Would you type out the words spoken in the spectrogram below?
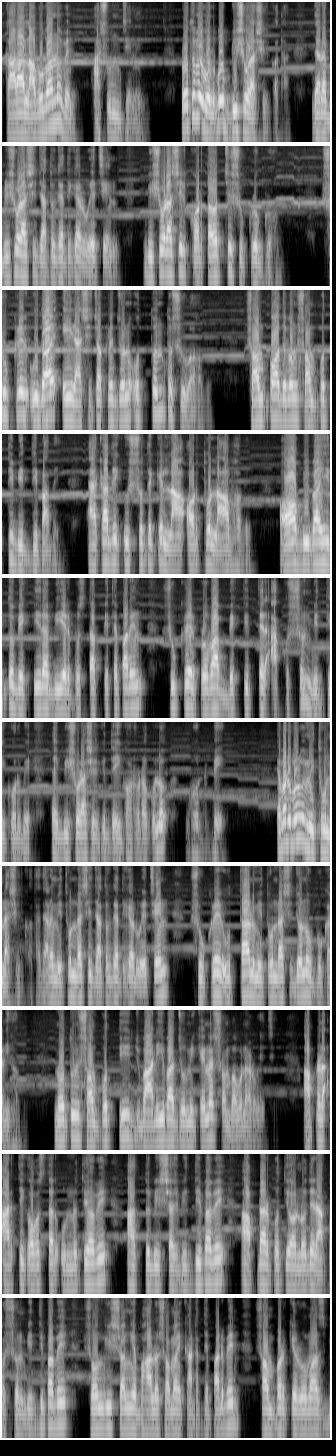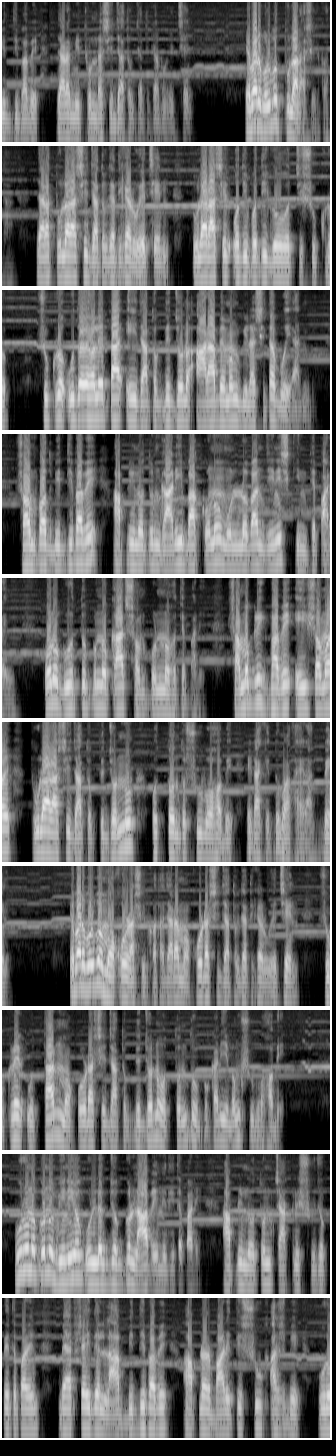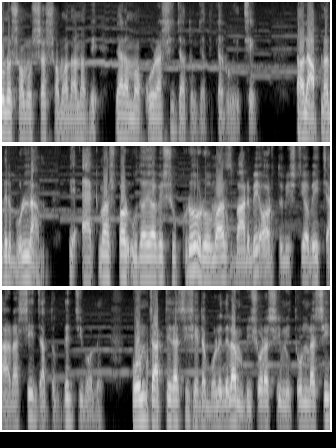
কারা লাভবান হবেন? আসুন জেনে প্রথমে বলব বৃষ রাশির কথা। যারা বৃষ রাশির জাতক জাতিকা রয়েছেন, বৃষ রাশির কর্তা হচ্ছে শুক্র গ্রহ। শুক্রের উদয় এই রাশি চক্রের জন্য অত্যন্ত শুভ হবে। সম্পদ এবং সম্পত্তি বৃদ্ধি পাবে। একাধিক উৎস থেকে লা, অর্থ লাভ হবে। অবিবাহিত ব্যক্তিরা বিয়ের প্রস্তাব পেতে পারেন শুক্রের প্রভাব ব্যক্তিত্বের আকর্ষণ বৃদ্ধি করবে। তাই বিশ্ব রাশির কিন্তু এই ঘটনাগুলো ঘটবে। এবার বলব মিথুন রাশির কথা। যারা মিথুন রাশির জাতক জাতিকা রয়েছেন, শুক্রের উত্থান মিথুন রাশির জন্য উপকারী হবে। নতুন সম্পত্তি, বাড়ি বা জমি কেনার সম্ভাবনা রয়েছে। আপনার আর্থিক অবস্থার উন্নতি হবে, আত্মবিশ্বাস বৃদ্ধি পাবে, আপনার প্রতি অন্যদের আকর্ষণ বৃদ্ধি পাবে, সঙ্গীর সঙ্গে ভালো সময় কাটাতে পারবেন, সম্পর্কে রোমান্স বৃদ্ধি পাবে। যারা মিথুন রাশির জাতক জাতিকা রয়েছেন। এবার বলব তুলা রাশির কথা। যারা তুলা রাশির জাতক জাতিকা রয়েছেন, তুলা রাশির অধিপতি গ্রহ হচ্ছে শুক্র। শুক্র উদয় হলে তা এই জাতকদের জন্য আরাম এবং বিলাসিতা বই আনবে। সম্পদ বৃদ্ধি পাবে, আপনি নতুন গাড়ি বা কোনো মূল্যবান জিনিস কিনতে পারেন। কোনো গুরুত্বপূর্ণ কাজ সম্পূর্ণ হতে পারে। সামগ্রিকভাবে এই সময় তুলা রাশি জাতকদের জন্য অত্যন্ত শুভ হবে, এটা কিন্তু মাথায় রাখবেন। এবার বলব মকর রাশির কথা। যারা মকর রাশির জাতক জাতিকা রয়েছেন, শুক্রের উত্থান মকর রাশির জাতকদের জন্য অত্যন্ত উপকারী এবং শুভ হবে। পুরনো কোনো বিনিয়োগ উল্লেখযোগ্য লাভ এনে দিতে পারে। আপনি নতুন চাকরির সুযোগ পেতে পারেন, ব্যবসায়ীদের লাভ বৃদ্ধি পাবে, আপনার বাড়িতে সুখ আসবে, পুরনো সমস্যার সমাধান হবে। যারা মকর রাশির জাতক জাতিকা রয়েছেন, তাহলে আপনাদের বললাম যে এক মাস পর উদয় হবে শুক্র, রোমান্স বাড়বে, অর্থবৃষ্টি হবে এই চার রাশি জাতকদের জীবনে। কোন চারটি রাশি সেটা বলে দিলাম, বৃষ রাশি, মিথুন রাশি,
